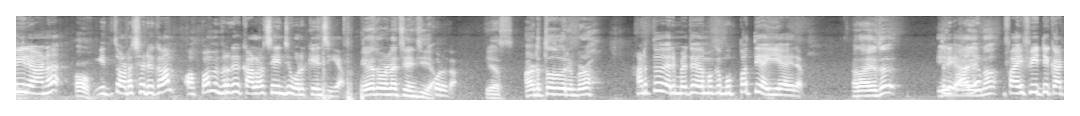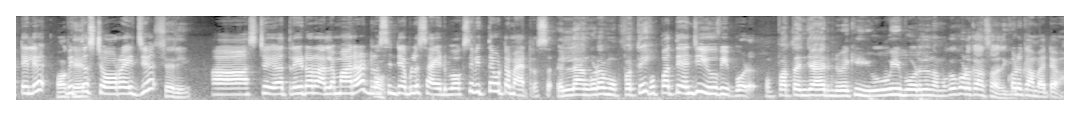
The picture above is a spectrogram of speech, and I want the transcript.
വിയിലാണ്. ഇത് തുടച്ചെടുക്കാം. ഒപ്പം ഇവർക്ക് കളർ ചേഞ്ച് കൊടുക്കുകയും ചെയ്യാം. ഏത് വേണേൽ ചേഞ്ച് ചെയ്യാം. കൊടുക്കാം. യെസ് അടുത്തത് വരുമ്പോഴോ? അടുത്തത് വരുമ്പോഴത്തേക്ക് നമുക്ക് മുപ്പത്തി അയ്യായിരം അതായത് ഫൈവ് ഫീറ്റ് കട്ടിൽ വിത്ത് സ്റ്റോറേജ് ശരി. ത്രീ ഡോർ അലമാര dressing table side box without mattress എല്ലാം കൂടെ മുപ്പത്തി മുപ്പത്തി അഞ്ച് യു വി ബോർഡ് മുപ്പത്തി അഞ്ചായിരം രൂപയ്ക്ക് യു വി ബോർഡിൽ നമുക്ക് കൊടുക്കാൻ സാധിക്കും. കൊടുക്കാൻ പറ്റുമോ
